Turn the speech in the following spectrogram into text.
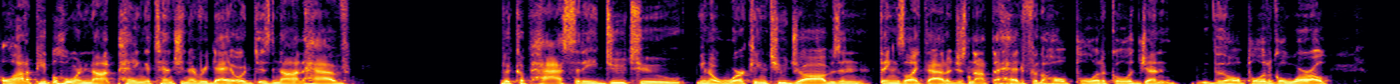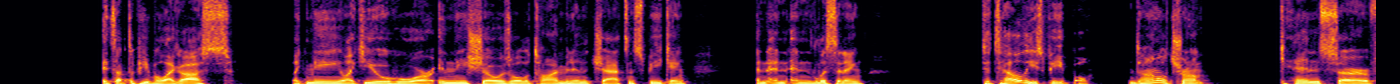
a lot of people who are not paying attention every day or does not have the capacity due to you know working two jobs and things like that are just not the head for the whole political agenda the whole political world it's up to people like us like me like you who are in these shows all the time and in the chats and speaking and and and listening to tell these people Donald Trump can serve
